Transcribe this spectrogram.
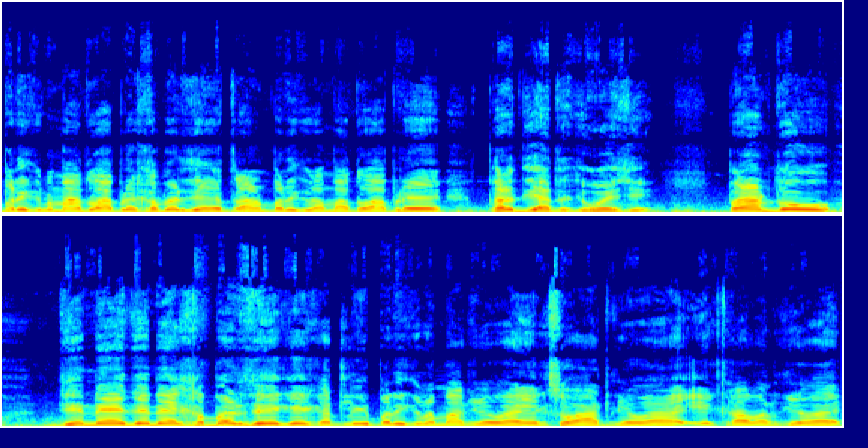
પરિક્રમા તો આપણે ખબર છે કે ત્રણ પરિક્રમા તો આપણે ફરજિયાત જ હોય છે. પરંતુ જેને જેને ખબર છે કે કેટલી પરિક્રમા કહેવાય, એકસો આઠ કહેવાય, એકાવન કહેવાય,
